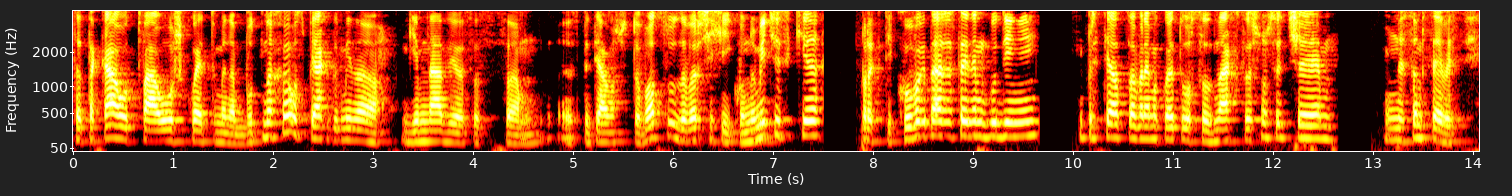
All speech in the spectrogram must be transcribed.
Та така от това уж, което ме набутнаха, успях да мина гимназия с ам, специално счетоводство, завърших и економическия, практикувах даже 7 години и през цялото това време, което осъзнах всъщност е, че не съм себе си.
